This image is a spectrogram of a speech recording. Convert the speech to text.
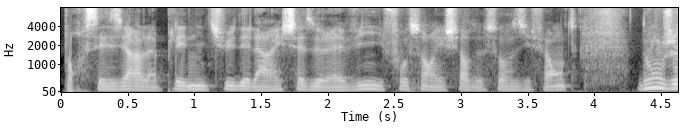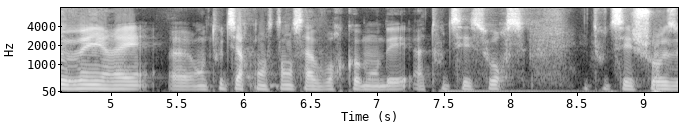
pour saisir la plénitude et la richesse de la vie, il faut s'enrichir de sources différentes. Donc je veillerai en toutes circonstances à vous recommander à toutes ces sources et toutes ces choses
